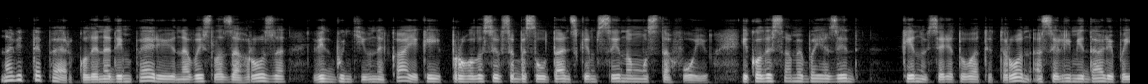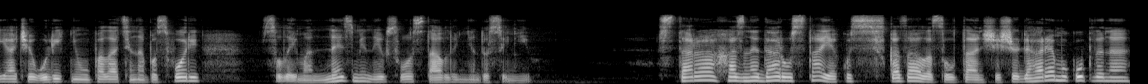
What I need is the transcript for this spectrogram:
Навіть тепер, коли над імперією нависла загроза від бунтівника, який проголосив себе султанським сином Мустафою, і коли саме Баязид кинувся рятувати трон, а Селім і далі пиячив у літньому палаці на Босфорі, Сулейман не змінив свого ставлення до синів. Стара Хазнедар уста якось сказала султанші, що для гарему куплена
